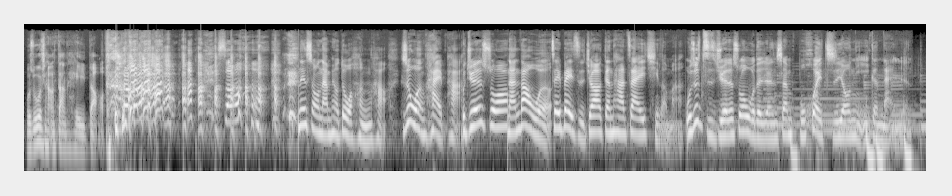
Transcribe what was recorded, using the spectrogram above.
我说我想要当黑道。什么？那时候男朋友对我很好，可是我很害怕。我觉得说，难道我这辈子就要跟他在一起了吗？我就只觉得说，我的人生不会只有你一个男人。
